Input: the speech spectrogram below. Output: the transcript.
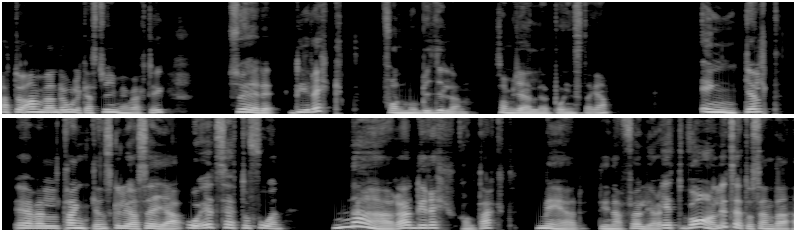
att du använder olika streamingverktyg så är det direkt från mobilen som gäller på Instagram. Enkelt är väl tanken skulle jag säga och ett sätt att få en nära direktkontakt med dina följare. Ett vanligt sätt att sända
